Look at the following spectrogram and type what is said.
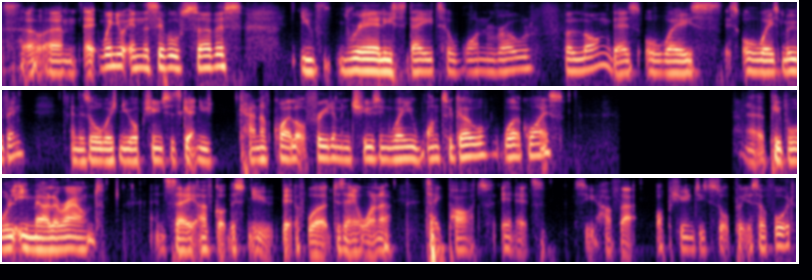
So um, it, when you're in the civil service, you rarely stay to one role for long. There's always it's always moving, and there's always new opportunities to get new can have quite a lot of freedom in choosing where you want to go work wise. Uh, people will email around and say, I've got this new bit of work. Does anyone want to take part in it? So you have that opportunity to sort of put yourself forward.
